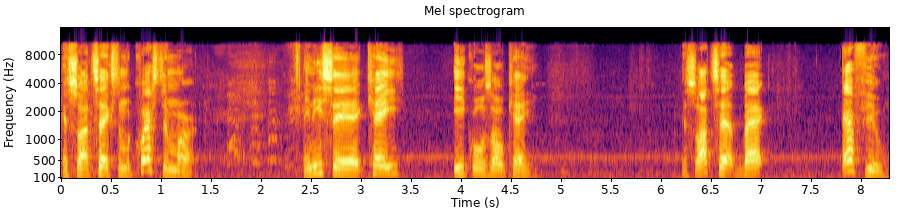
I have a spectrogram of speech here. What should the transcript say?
and so I texted him a question mark. And he said, K equals okay. And so I tapped back, F you.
